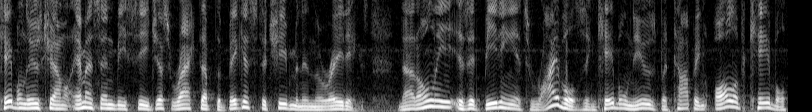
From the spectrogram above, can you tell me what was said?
Cable news channel MSNBC just racked up the biggest achievement in the ratings. Not only is it beating its rivals in cable news, but topping all of cable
